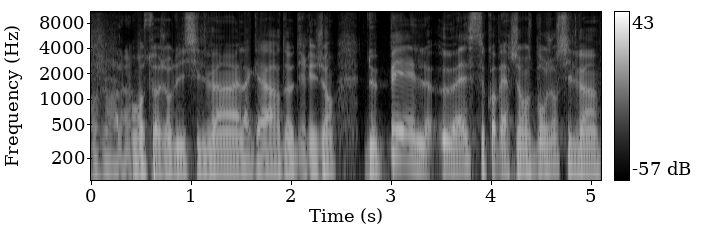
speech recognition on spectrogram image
Bonjour Alain. On reçoit aujourd'hui Sylvain Lagarde, dirigeant de PLES Convergence. Bonjour Sylvain.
